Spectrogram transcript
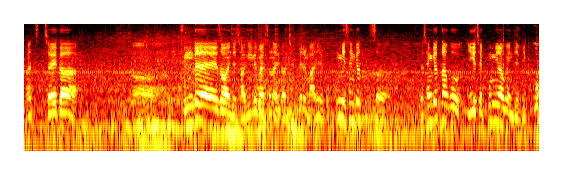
그러니까 저희가 어, 군대에서 이제 자기개발서나 이런 책들을 많이 읽고 꿈이 생겼어요. 생겼다고 이게 제 꿈이라고 이제 믿고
